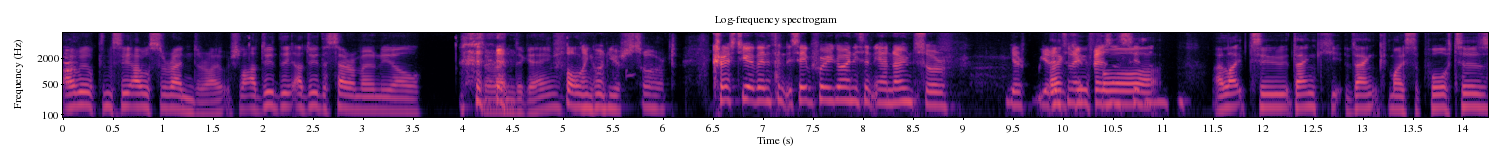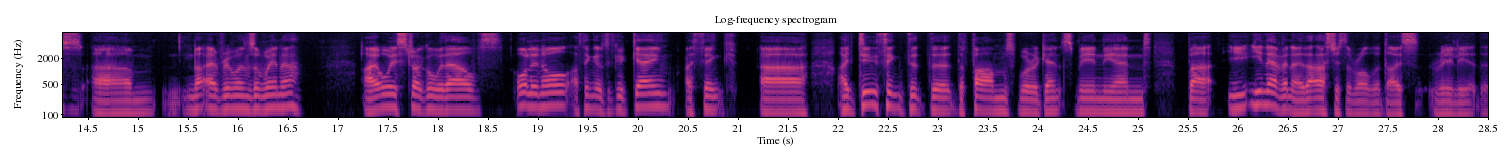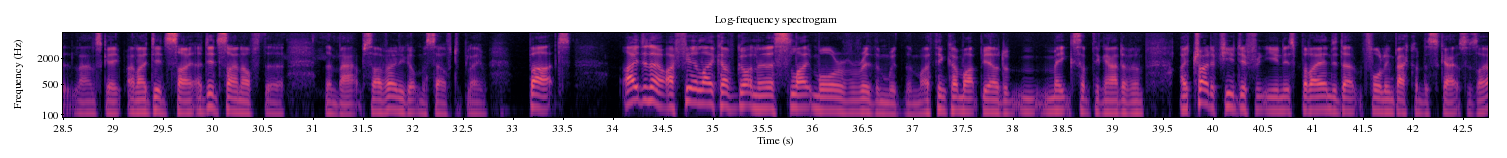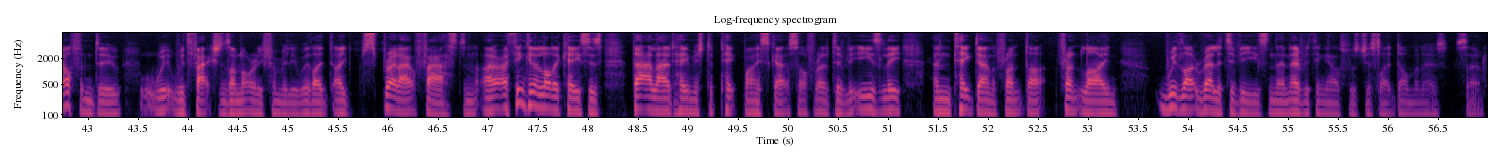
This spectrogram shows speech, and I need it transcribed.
I will concede. I will surrender. I shall. I'll do the. I'll do the ceremonial surrender game. Falling on your sword. Chris, do you have anything to say before you go? Anything to announce or your your Thank internet you presence? for. I like to thank thank my supporters. Um, not everyone's a winner. I always struggle with elves. All in all, I think it was a good game. I think uh, I do think that the the farms were against me in the end, but you, you never know. That that's just the roll of the dice, really, at the landscape. And I did sign I did sign off the the map, so I've only got myself to blame. But I don't know. I feel like I've gotten a slight more of a rhythm with them. I think I might be able to make something out of them. I tried a few different units, but I ended up falling back on the scouts as I often do with, with factions I'm not really familiar with. I, I spread out fast, and I, I think in a lot of cases that allowed Hamish to pick my scouts off relatively easily and take down the front di- front line with like relative ease, and then everything else was just like dominoes. So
